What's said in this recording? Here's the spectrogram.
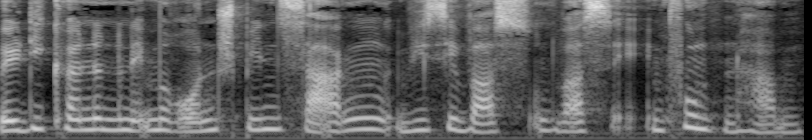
weil die können dann im Rollenspielen sagen, wie sie was und was empfunden haben.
